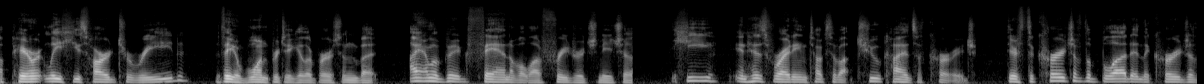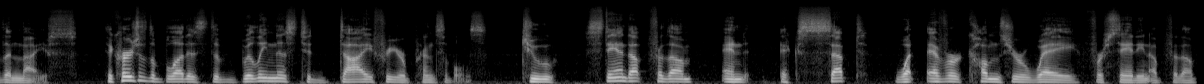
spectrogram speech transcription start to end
Apparently, he's hard to read. I think of one particular person, but I am a big fan of a lot of Friedrich Nietzsche. He, in his writing, talks about two kinds of courage there's the courage of the blood and the courage of the knife. The courage of the blood is the willingness to die for your principles, to stand up for them and accept whatever comes your way for standing up for them.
